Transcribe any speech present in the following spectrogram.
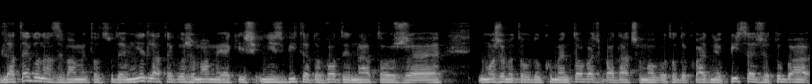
dlatego nazywamy to cudem, nie dlatego, że mamy jakieś niezbite dowody na to, że możemy to udokumentować, badacze mogą to dokładnie opisać, że tu była e,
